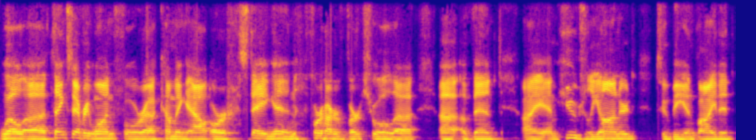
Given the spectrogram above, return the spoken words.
Well, uh, thanks everyone for uh, coming out or staying in for our virtual uh, uh, event. I am hugely honored to be invited.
